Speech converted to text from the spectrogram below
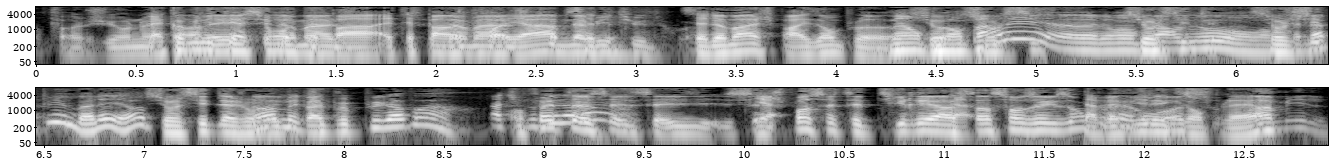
enfin, en ai La parlé, communication c'est était dommage. pas, était pas incroyable. C'est- d'habitude. quoi. C'est dommage, par exemple. euh, Mais on sur, peut en sur le parler, site- euh, on sur le parle, site- nous, on sur le site- pub, allez, hop. sur le site de la journée Non, mais tu peux plus l'avoir. Ah, en fait, plus l'avoir c'est, c'est, c'est- Y a- je pense que c'était tiré à T'as- 500 exemplaires. t'avais 1000 ou à- exemplaires. à 1000. 1000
